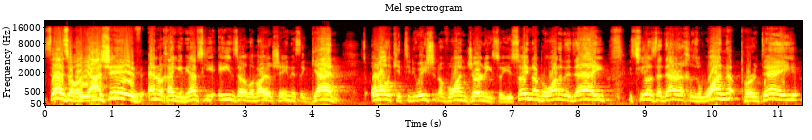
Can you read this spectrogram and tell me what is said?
says Yashiv, and again. It's all a continuation of one journey. So you say number one of the day, Yisfilas Aderech is one per day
